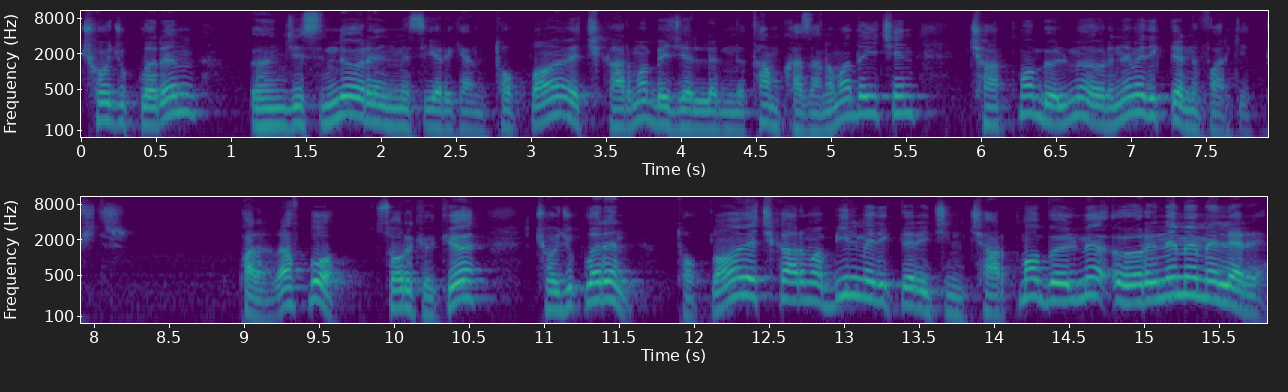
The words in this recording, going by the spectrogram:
çocukların öncesinde öğrenilmesi gereken toplama ve çıkarma becerilerinde tam kazanamadığı için çarpma bölme öğrenemediklerini fark etmiştir. Paragraf bu. Soru kökü çocukların toplama ve çıkarma bilmedikleri için çarpma bölme öğrenememeleri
